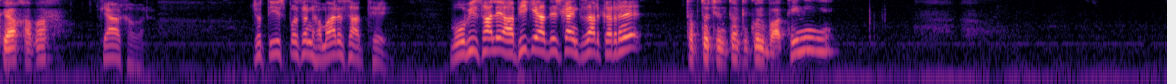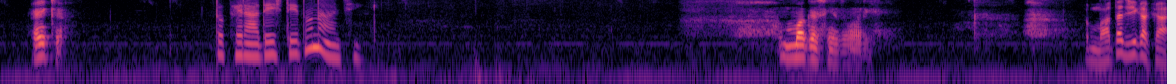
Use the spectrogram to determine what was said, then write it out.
क्या खबर? क्या खबर? जो तीस परसेंट हमारे साथ थे वो भी साले आप ही के आदेश का इंतज़ार कर रहे हैं? तब तो चिंता की कोई बात ही नहीं है। है क्या? तो फिर आदेश दे दो ना आज ही। अम्मा कैसी है तुम्हारी? अब माता जी का क्या?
